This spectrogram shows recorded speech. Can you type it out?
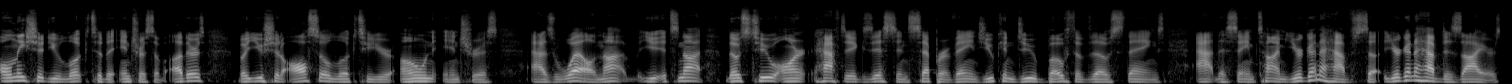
only should you look to the interests of others, but you should also look to your own interests as well. Not it's not those two aren't have to exist in separate veins. You can do both of those things at the same time. You're going to have you're going to have desires.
